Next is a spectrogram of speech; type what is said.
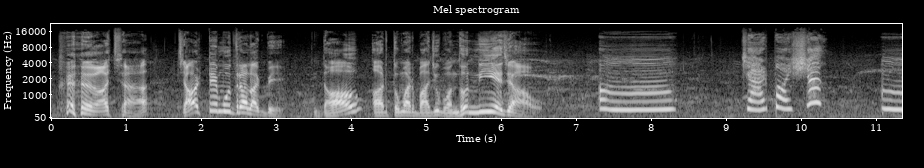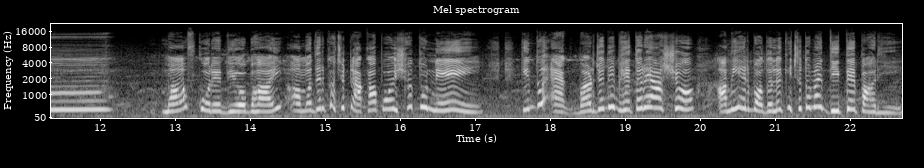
আচ্ছা চারটে মুদ্রা লাগবে। দাও আর তোমার বাজু বন্ধ নিয়ে যাও। চার পয়সা? মাফ করে দিও ভাই আমাদের কাছে টাকা পয়সা তো নেই। কিন্তু একবার যদি ভেতরে আসো আমি এর বদলে কিছু তোমায় দিতে পারি।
